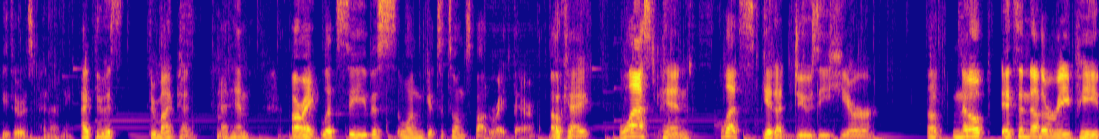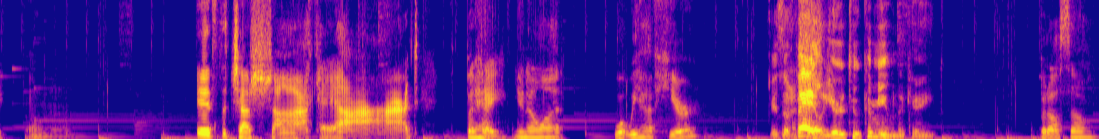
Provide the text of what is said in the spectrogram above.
He threw his pin at me. I threw his threw my pin at him. All right, let's see. This one gets its own spot right there. Okay, last pin. Let's get a doozy here. Oh, nope, it's another repeat. Oh no. It's the Cheshire Cat. But hey, you know what? What we have here is a failure to communicate. but also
